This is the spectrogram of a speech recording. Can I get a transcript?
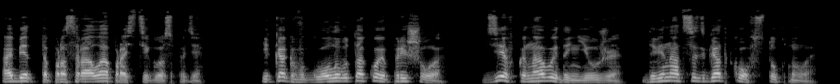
Обед-то просрала, прости господи. И как в голову такое пришло? Девка на выданье уже, двенадцать годков стукнула.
